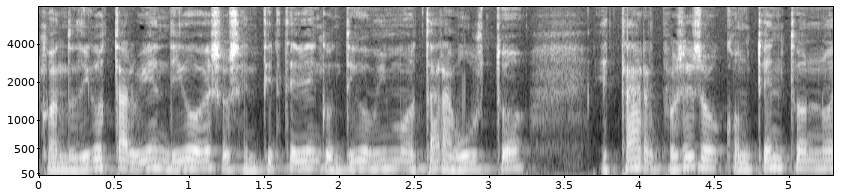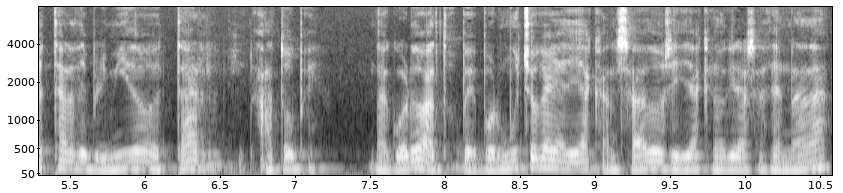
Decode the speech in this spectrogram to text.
cuando digo estar bien, digo eso, sentirte bien contigo mismo, estar a gusto, estar, pues eso, contento, no estar deprimido, estar a tope, ¿de acuerdo? A tope. Por mucho que haya días cansados y días que no quieras hacer nada,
